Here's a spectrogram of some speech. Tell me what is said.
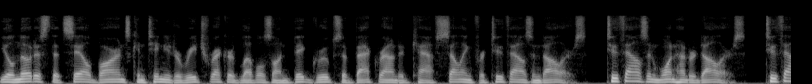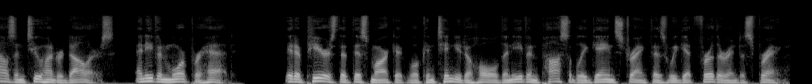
you'll notice that sale barns continue to reach record levels on big groups of backgrounded calves selling for $2,000, $2,100, $2,200, and even more per head. It appears that this market will continue to hold and even possibly gain strength as we get further into spring.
